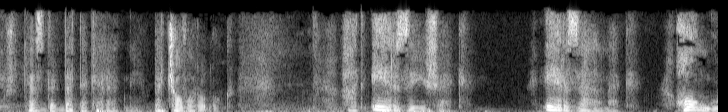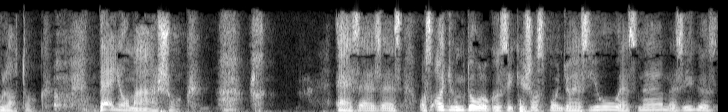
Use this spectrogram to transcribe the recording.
Most kezdek betekeredni, becsavarodok. Hát érzések, érzelmek, hangulatok, benyomások. Ez, ez, ez. Az agyunk dolgozik, és azt mondja, ez jó, ez nem, ez igaz,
